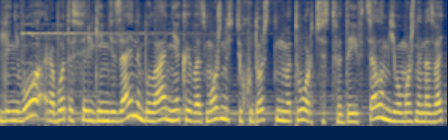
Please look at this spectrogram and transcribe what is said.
Для него работа в сфере геймдизайна была некой возможностью художественного творчества, да и в целом его можно назвать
